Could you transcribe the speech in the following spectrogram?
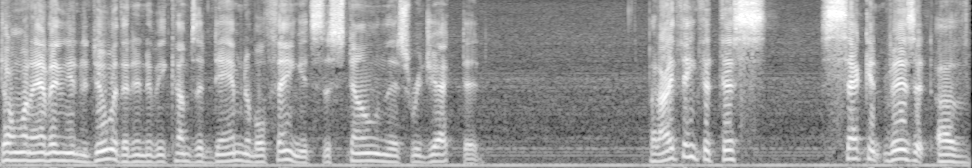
don't want to have anything to do with it, and it becomes a damnable thing. It's the stone that's rejected. But I think that this second visit of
